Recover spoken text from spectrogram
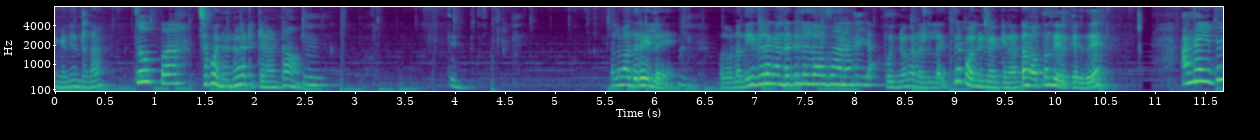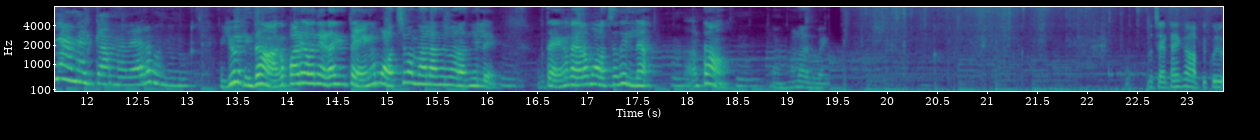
എങ്ങനെയുണ്ടടാ? പൊന്നു വെട്ടിക്കണം കേട്ടോ. നല്ല മധുരയില്ലേ അതുകൊണ്ട് നീ ഇതുവരെ കണ്ടിട്ടില്ലല്ലോ അവസാനം? പൊന്നും കണ്ടിട്ടില്ല. ഇത്ര പൊന്നിന് വെക്കണം കേട്ടോ. മൊത്തം തീർക്കരുത്. അയ്യോ ഇത് ആകെപ്പാടെ അവൻ എടാ ഇത് തേങ്ങ മുളച്ച് വന്നാലാന്ന് പറഞ്ഞില്ലേ? തേങ്ങ വേറെ മുളച്ചതില്ല. കേട്ടോ? ചേട്ടായി കാപ്പിക്കുരു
